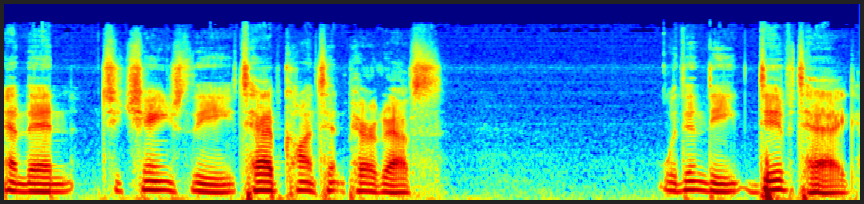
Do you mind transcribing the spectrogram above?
and then to change the tab content paragraphs within the div tag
